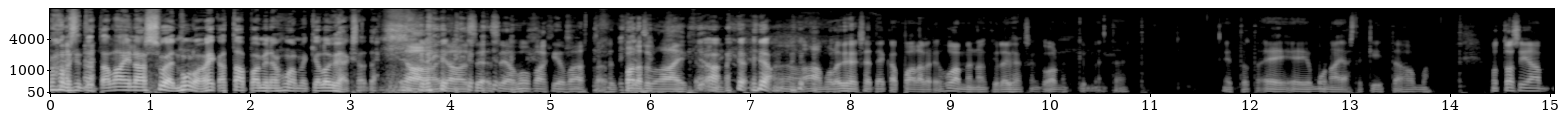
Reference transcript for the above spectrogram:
mä haluaisin tota, lainaa sua, että mulla on eka tapaaminen huomenna kello yhdeksältä. joo, joo se, se, on mun vakio vastaus, että paljon sulla on aikaa. Joo, niin, joo. joo, aamulla yhdeksän eka palaveri, huomenna on kyllä 9.30, että, että tota, ei, ei ole mun ajasta kiittää homma. Mutta tosiaan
